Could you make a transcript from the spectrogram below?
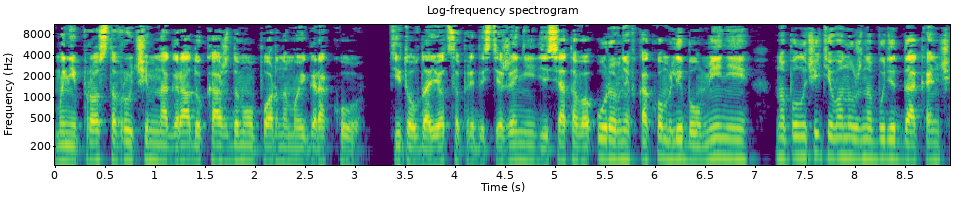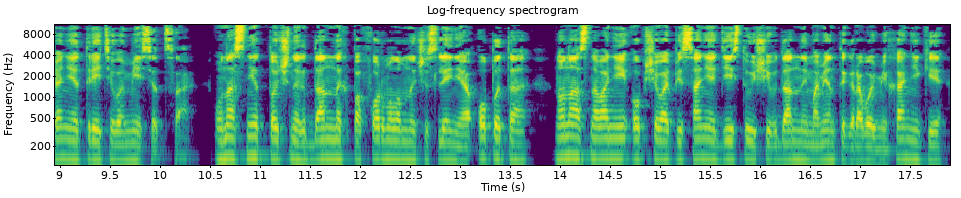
Мы не просто вручим награду каждому упорному игроку. Титул дается при достижении 10 уровня в каком-либо умении, но получить его нужно будет до окончания третьего месяца. У нас нет точных данных по формулам начисления опыта, но на основании общего описания действующей в данный момент игровой механики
